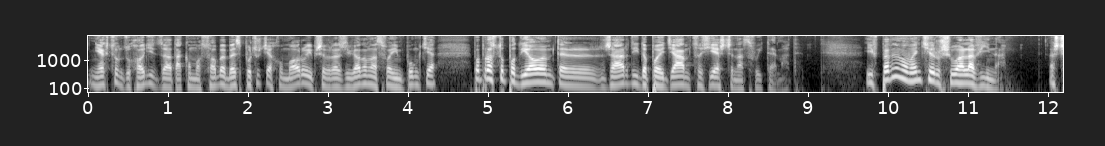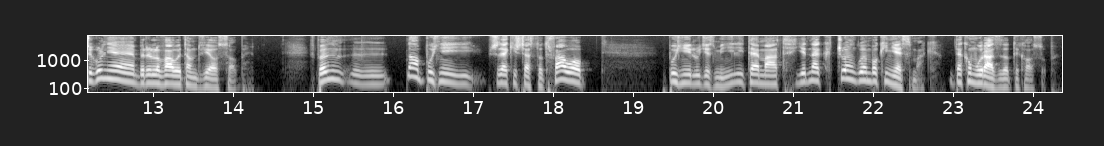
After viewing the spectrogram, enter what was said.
nie chcąc uchodzić za taką osobę bez poczucia humoru i przewrażliwioną na swoim punkcie, po prostu podjąłem ten żart i dopowiedziałem coś jeszcze na swój temat. I w pewnym momencie ruszyła lawina, a szczególnie brylowały tam dwie osoby. W pewnym, y, no później przez jakiś czas to trwało, później ludzie zmienili temat, jednak czułem głęboki niesmak i taką urazę do tych osób.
